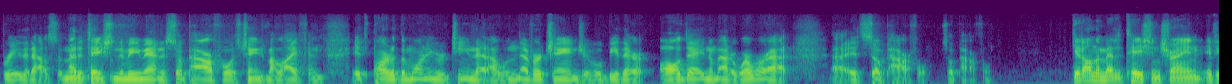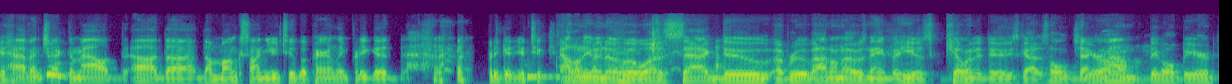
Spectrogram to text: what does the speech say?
breathe it out. So meditation to me, man, is so powerful. It's changed my life and it's part of the morning routine that I will never change. It will be there all day, no matter where we're at. Uh, it's so powerful, so powerful get on the meditation train if you haven't checked them out uh, the the monks on youtube apparently pretty good pretty good youtube channel. i don't even know who it was sagdu arub i don't know his name but he was killing it dude he's got his whole Check gear on out. big old beard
